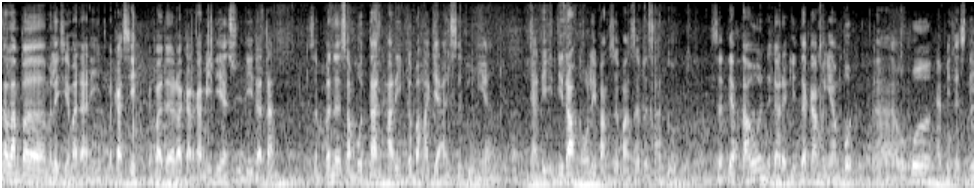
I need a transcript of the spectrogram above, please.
Salam Malaysia Madani. Terima kasih kepada rakan-rakan media yang sudi datang sempena sambutan Hari Kebahagiaan Sedunia yang diiktiraf oleh bangsa-bangsa bersatu. Setiap tahun negara kita akan menyambut uh, World Happiness Day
